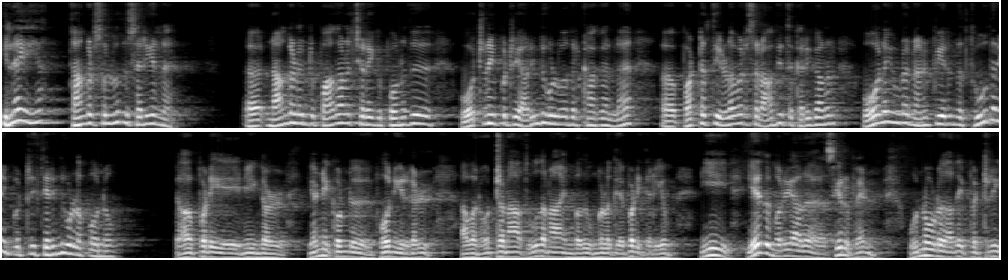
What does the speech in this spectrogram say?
இல்லை ஐயா தாங்கள் சொல்வது சரியல்ல. நாங்கள் இன்று பாதாள சிறைக்கு போனது ஒற்றனை பற்றி அறிந்து கொள்வதற்காக அல்ல. பட்டத்து இளவரசர் ஆதித்த கரிகாலர் ஓலையுடன் அனுப்பியிருந்த தூதரை பற்றி தெரிந்து கொள்ளப் போனோம். அப்படி நீங்கள் எண்ணிக்கொண்டு போனீர்கள். அவன் ஒற்றனா தூதனா என்பது உங்களுக்கு எப்படி தெரியும்? நீ ஏது மரியாத சிறு பெண்? உன்னோடு அதை பற்றி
